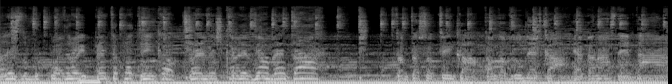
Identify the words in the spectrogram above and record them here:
Ale znowu kwadra i pęta platynka. Całe mieszkanie w diamentach Tamta szatynka, tamta brunetka, jaka następna?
